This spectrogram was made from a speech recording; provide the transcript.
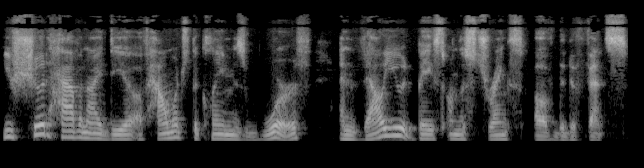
you should have an idea of how much the claim is worth and value it based on the strengths of the defense.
